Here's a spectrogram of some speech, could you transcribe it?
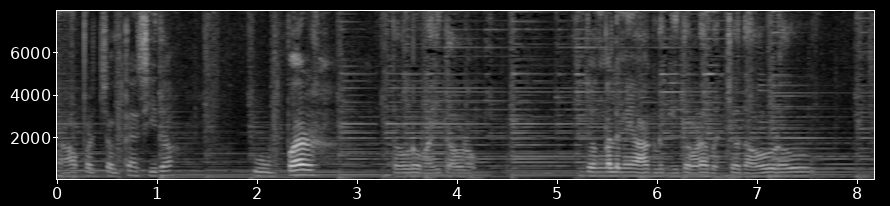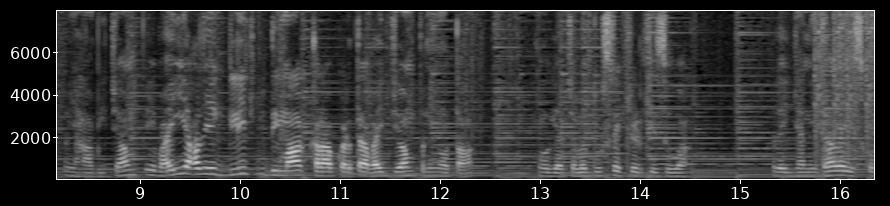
यहाँ पर चलते हैं सीधा। ऊपर। दौड़ो भाई, दौड़ो। जंगल में आग लगी, दौड़ा बच्चा, दौड़ो। यहाँ भी जंप ए भाई आज एक ग्लिच दिमाग खराब करता है। भाई जंप नहीं होता। हो गया, चलो दूसरे खिड़की से हुआ और एक जन इधर है, इसको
